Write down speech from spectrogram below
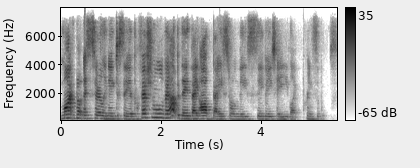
might not necessarily need to see a professional about, but they, they are based on these CBT like principles.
